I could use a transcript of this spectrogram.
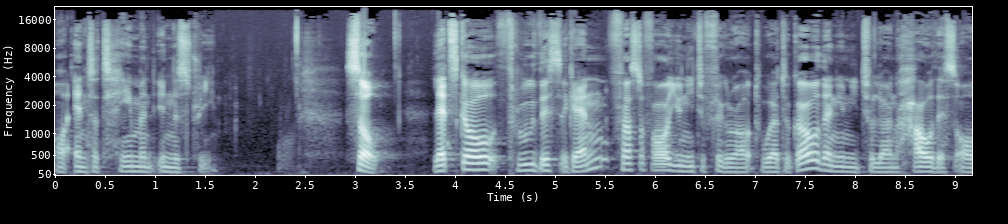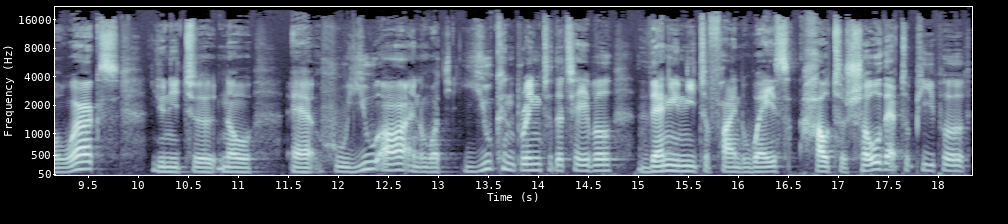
or entertainment industry. So, let's go through this again. First of all, you need to figure out where to go, then you need to learn how this all works. You need to know uh, who you are and what you can bring to the table. Then you need to find ways how to show that to people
